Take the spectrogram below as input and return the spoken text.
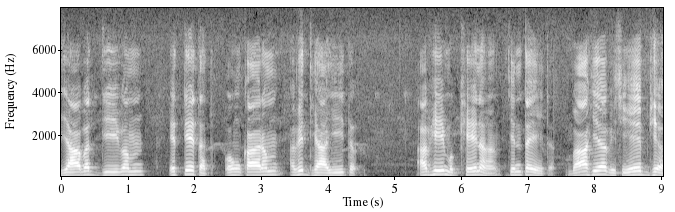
यावज्जीवम इत्येतत् ओंकारम अभिध्यायीत। अभिमुखेन चिंतित बाह्य विषयेभ्य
